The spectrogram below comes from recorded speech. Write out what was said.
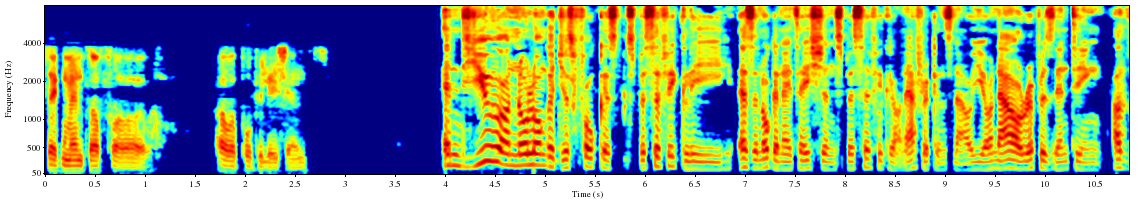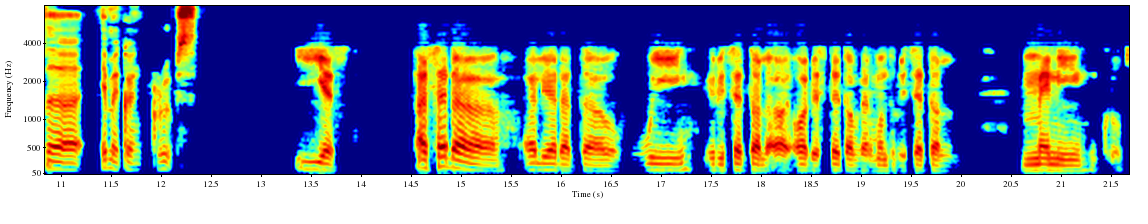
segments of uh, our populations. And you are no longer just focused specifically as an organization, specifically on Africans now. You're now representing other immigrant groups. Yes. I said uh, earlier that uh, we resettle, uh, or the state of Vermont resettle many groups.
